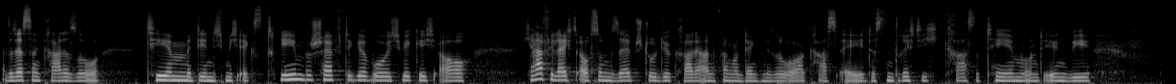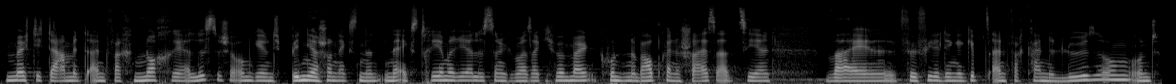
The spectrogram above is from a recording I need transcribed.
Also das sind gerade so Themen, mit denen ich mich extrem beschäftige, wo ich wirklich auch ja, vielleicht auch so eine Selbststudie gerade anfangen und denke mir so, oh krass, ey, das sind richtig krasse Themen und irgendwie möchte ich damit einfach noch realistischer umgehen. Und ich bin ja schon eine, eine extreme Realistin. Und ich immer sage, ich will meinen Kunden überhaupt keine Scheiße erzählen, weil für viele Dinge gibt es einfach keine Lösung und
